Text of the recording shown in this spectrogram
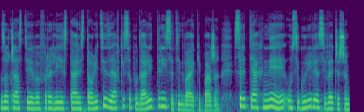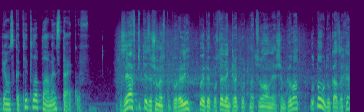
За участие в рали Стари столици заявки са подали 32 екипажа. Сред тях не е осигурилия си вече шампионска титла Пламен Стайков. Заявките за Шуменското рали, което е последен кръг от националния шампионат, отново доказаха,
